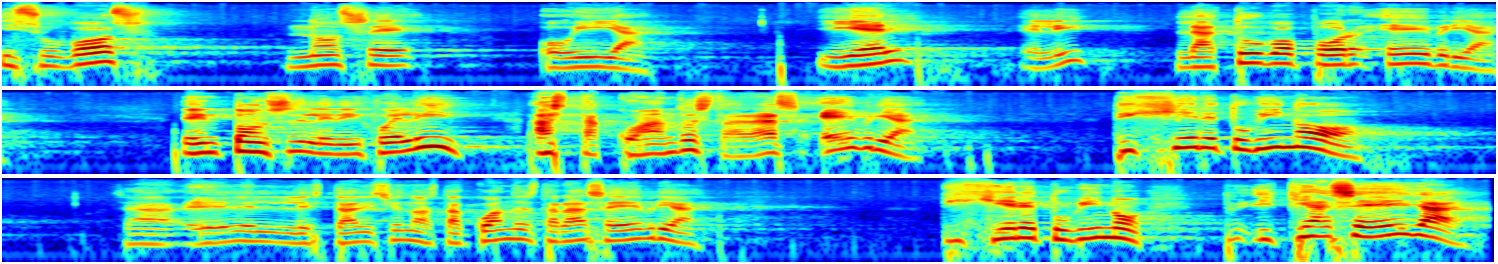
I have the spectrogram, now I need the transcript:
y su voz no se oía. Y él, Elí, la tuvo por ebria. Entonces le dijo Elí, ¿hasta cuándo estarás ebria? Digiere tu vino. O sea, él le está diciendo, ¿hasta cuándo estarás ebria? Digiere tu vino. ¿Y qué hace ella?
